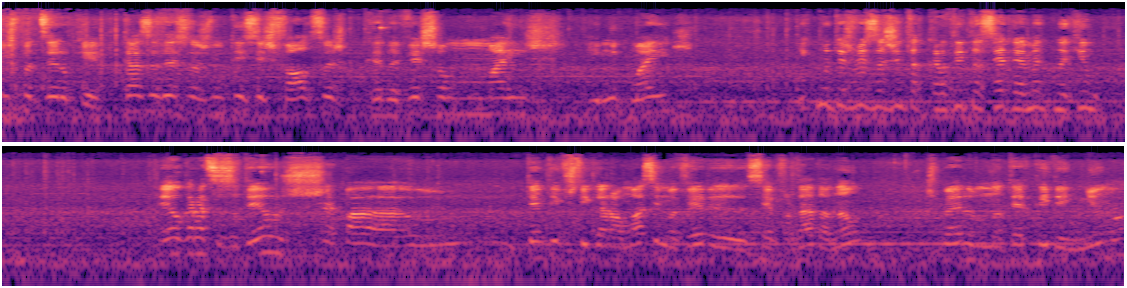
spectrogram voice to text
Isto para dizer o quê? Por causa dessas notícias falsas que cada vez são mais e muito mais e que muitas vezes a gente acredita cegamente naquilo eu, graças a Deus, epá, tento investigar ao máximo a ver eh, se é verdade ou não. Espero não ter caído em nenhuma.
